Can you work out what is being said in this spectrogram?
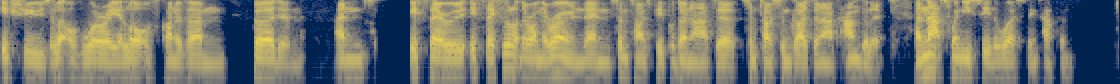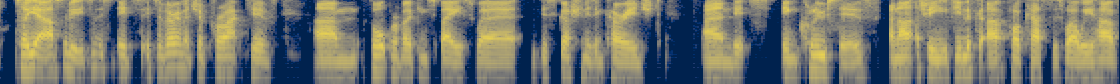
issues a lot of worry a lot of kind of um, burden. And if they're if they feel like they're on their own then sometimes people don't know how to sometimes some guys don't know how to handle it. And that's when you see the worst things happen. So yeah absolutely. It's it's it's a very much a proactive um, thought-provoking space where discussion is encouraged and it's inclusive and actually if you look at our podcast as well we have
